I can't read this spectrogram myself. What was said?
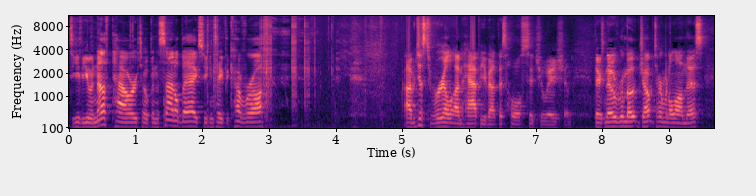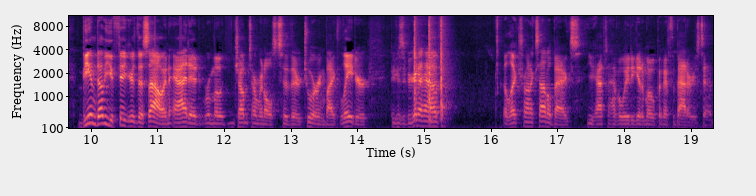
to give you enough power to open the saddlebag so you can take the cover off. I'm just real unhappy about this whole situation. There's no remote jump terminal on this. BMW figured this out and added remote jump terminals to their touring bike later because if you're gonna have electronic saddlebags, you have to have a way to get them open if the battery's dead.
